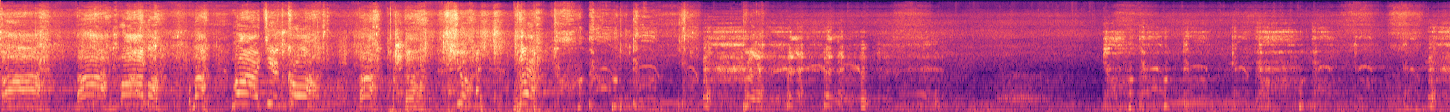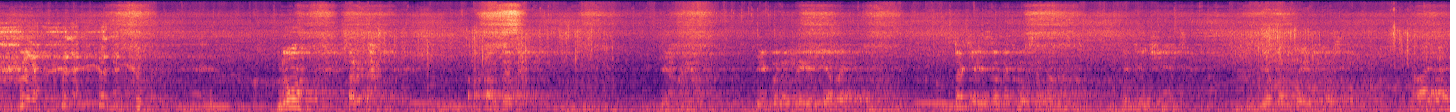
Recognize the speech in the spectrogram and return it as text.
А, а, мамо! Ма, матінко! А, а, що? Де? Ну, Ар... Артеме, дякую. Якби не ти, я би такий задихнувся там, як інші. Я простий просто. Гай, гай,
